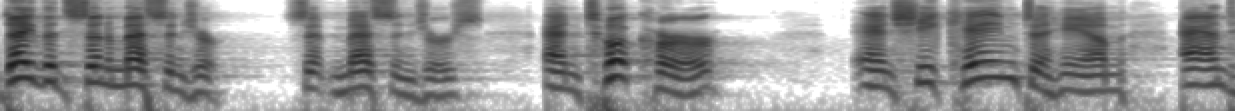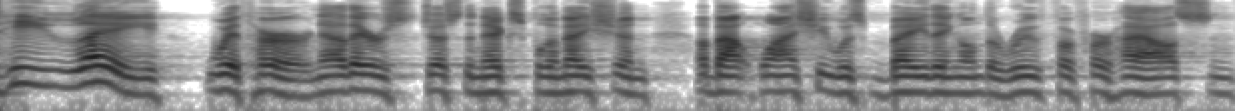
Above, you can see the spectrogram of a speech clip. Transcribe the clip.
David sent a messenger, sent messengers, and took her, and she came to him, and he lay with her. Now, there's just an explanation about why she was bathing on the roof of her house, and,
